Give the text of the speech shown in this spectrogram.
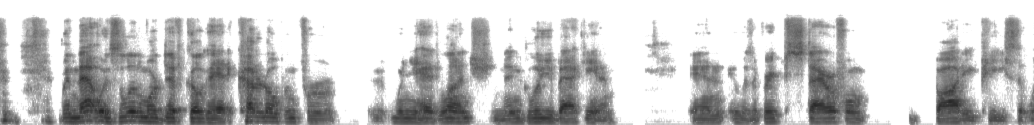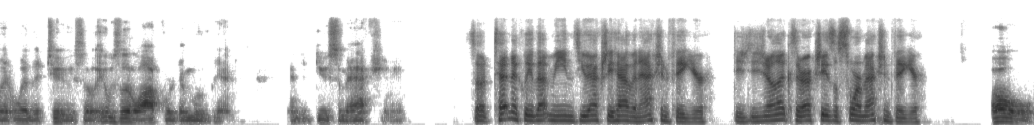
when that was a little more difficult, they had to cut it open for when you had lunch and then glue you back in. And it was a great styrofoam body piece that went with it too. So it was a little awkward to move in and to do some action in. So technically, that means you actually have an action figure. Did, did you know that? Because there actually is a Swarm action figure. Oh,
